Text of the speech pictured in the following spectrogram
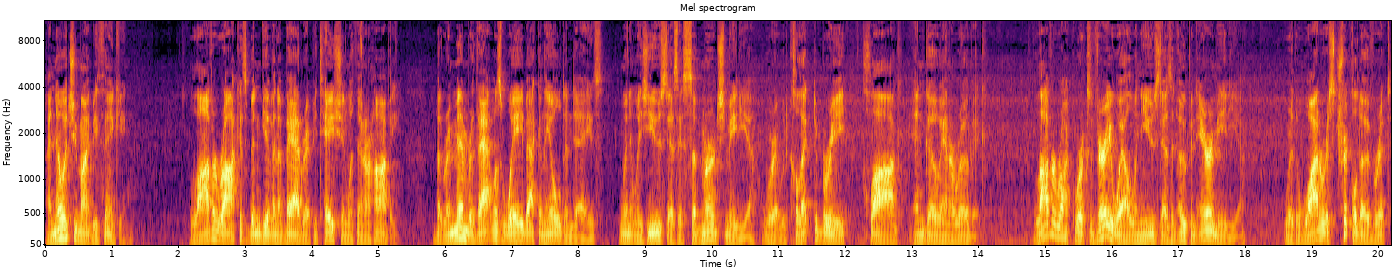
I know what you might be thinking. Lava rock has been given a bad reputation within our hobby. But remember, that was way back in the olden days when it was used as a submerged media where it would collect debris, clog, and go anaerobic. Lava rock works very well when used as an open air media where the water is trickled over it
